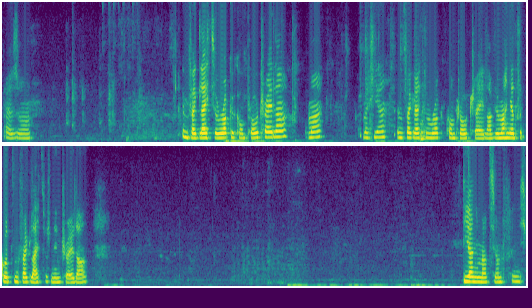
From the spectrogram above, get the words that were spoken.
Also im Vergleich zu Rocketcom Pro Trailer mal, mal hier im Vergleich zum Rocketcom Pro Trailer. Wir machen jetzt kurz einen Vergleich zwischen den Trailern. Die Animation finde ich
